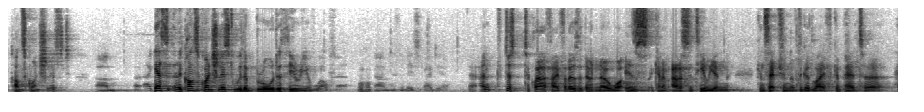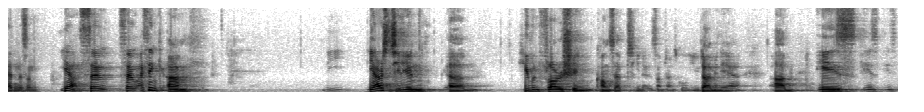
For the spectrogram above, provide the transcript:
a consequentialist. Um, I guess a consequentialist with a broader theory of welfare mm-hmm. um, is the basic idea. Yeah, and just to clarify, for those that don't know, what is a kind of Aristotelian conception of the good life compared to hedonism? Yeah, so, so I think um, the, the Aristotelian um, human flourishing concept, you know, sometimes called eudaimonia, um, is, is, is,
